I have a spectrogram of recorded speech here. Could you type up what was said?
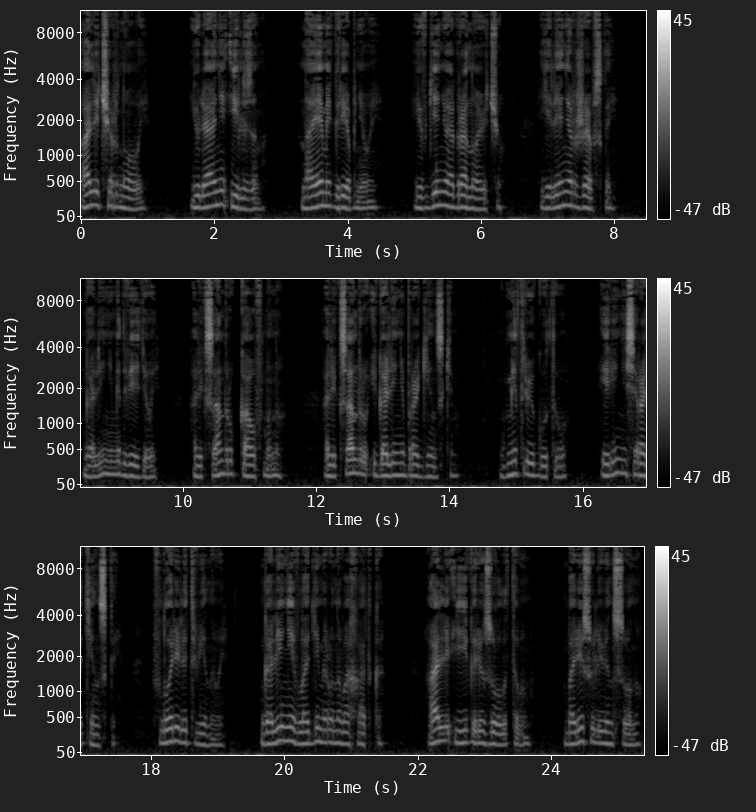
Алле Черновой, Юлиане Ильзен, Наэме Гребневой, Евгению Аграновичу, Елене Ржевской, Галине Медведевой, Александру Кауфману, Александру и Галине Брагинским, Дмитрию Гутову, Ирине Сиротинской, Флоре Литвиновой, Галине и Владимиру Новохатко, Алле и Игорю Золотовым, Борису Левинсону,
